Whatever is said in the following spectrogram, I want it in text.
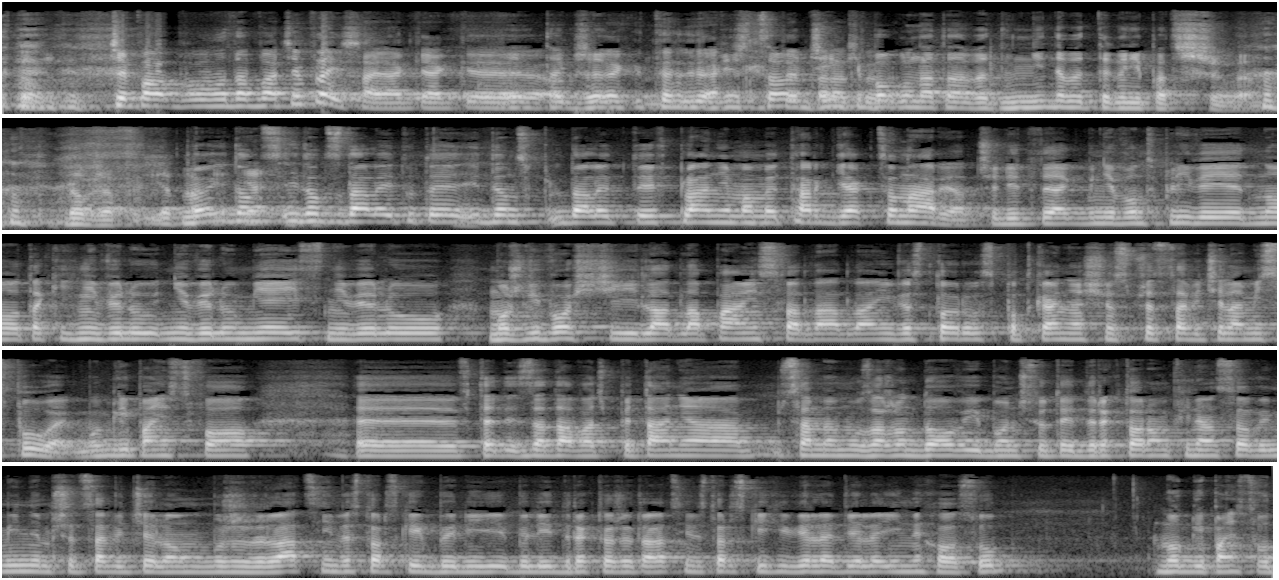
Ciepła, bo woda była cieplejsza jak, jak e, Także, jak, ten, jak wiesz co, dzięki Bogu na to nawet, nawet tego nie patrzyłem. Dobrze. Ja, no idąc, ja... idąc dalej tutaj, idąc dalej tutaj w planie mamy targi akcjonariat, czyli tutaj jakby niewątpliwie jedno takich niewielu, niewielu miejsc, niewielu możliwości dla, dla państwa, dla, dla inwestorów spotkania się z przedstawicielami spółek. Mogli Państwo e, wtedy zadawać pytania samemu zarządowi bądź tutaj dyrektorom finansowym, innym przedstawicielom może relacji inwestorskich, byli, byli dyrektorzy relacji inwestorskich i wiele, wiele innych osób mogli Państwo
